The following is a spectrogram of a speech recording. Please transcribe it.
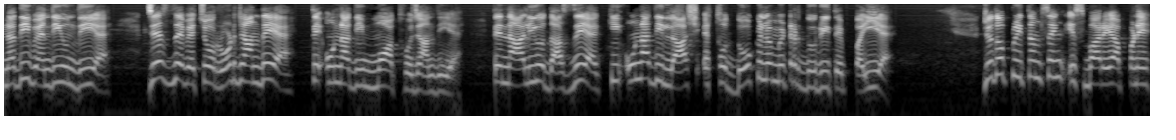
ਨਦੀ ਵਹਿੰਦੀ ਹੁੰਦੀ ਹੈ, ਜਿਸ ਦੇ ਵਿੱਚ ਉਹ ਰੁੜ ਜਾਂਦੇ ਹੈ ਤੇ ਉਹਨਾਂ ਦੀ ਮੌਤ ਹੋ ਜਾਂਦੀ ਹੈ। ਤੇ ਨਾਲ ਹੀ ਉਹ ਦੱਸਦੇ ਹੈ ਕਿ ਉਹਨਾਂ ਦੀ ਲਾਸ਼ ਇੱਥੋਂ 2 ਕਿਲੋਮੀਟਰ ਦੂਰੀ ਤੇ ਪਈ ਹੈ। ਜਦੋਂ ਪ੍ਰੀਤਮ ਸਿੰਘ ਇਸ ਬਾਰੇ ਆਪਣੇ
